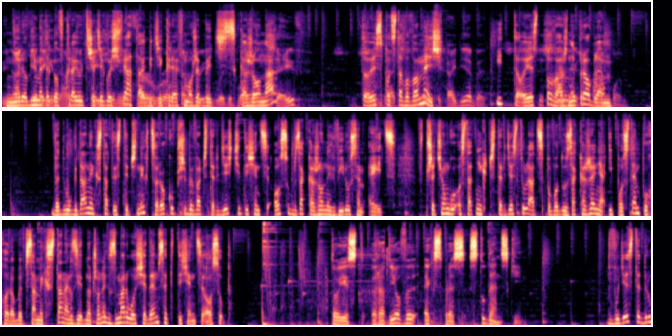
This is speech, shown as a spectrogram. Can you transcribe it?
nie robimy tego w kraju trzeciego świata, gdzie krew może być skażona. To jest podstawowa myśl. I to jest poważny problem. Według danych statystycznych co roku przybywa 40 tysięcy osób zakażonych wirusem AIDS. W przeciągu ostatnich 40 lat z powodu zakażenia i postępu choroby w samych Stanach Zjednoczonych zmarło 700 tysięcy osób. To jest radiowy ekspres studencki. 22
